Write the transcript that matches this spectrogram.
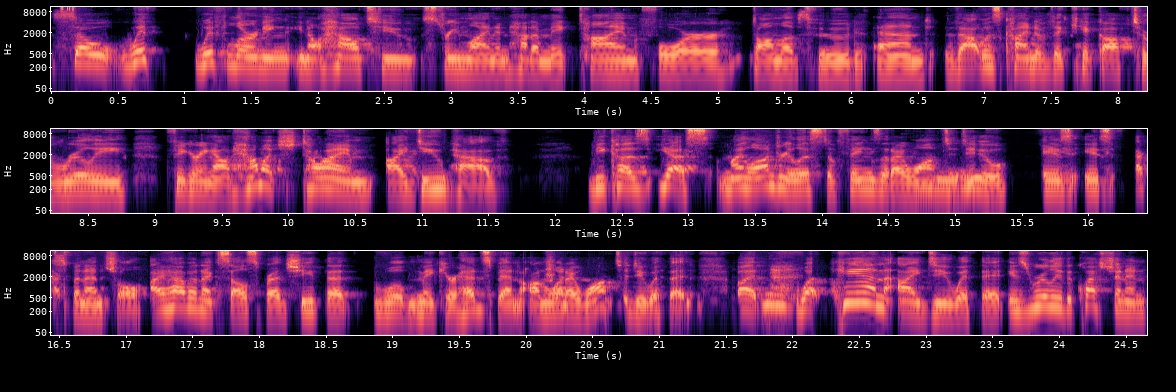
so with with learning, you know, how to streamline and how to make time for Dawn Loves Food. And that was kind of the kickoff to really figuring out how much time I do have because yes, my laundry list of things that I want mm-hmm. to do is is exponential. I have an Excel spreadsheet that will make your head spin on what I want to do with it. But what can I do with it is really the question and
